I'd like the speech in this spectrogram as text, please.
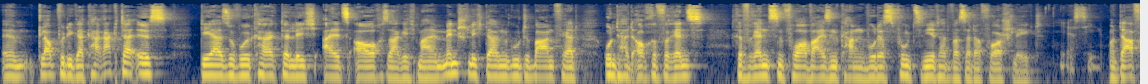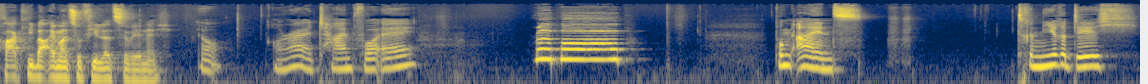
ähm, glaubwürdiger Charakter ist, der sowohl charakterlich als auch, sage ich mal, menschlich dann gute Bahn fährt und halt auch Referenz Referenzen vorweisen kann, wo das funktioniert hat, was er da vorschlägt. Yes, he. Und da fragt lieber einmal zu viel als zu wenig. Jo. Alright, time for a Wrap up. Punkt 1. Trainiere dich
